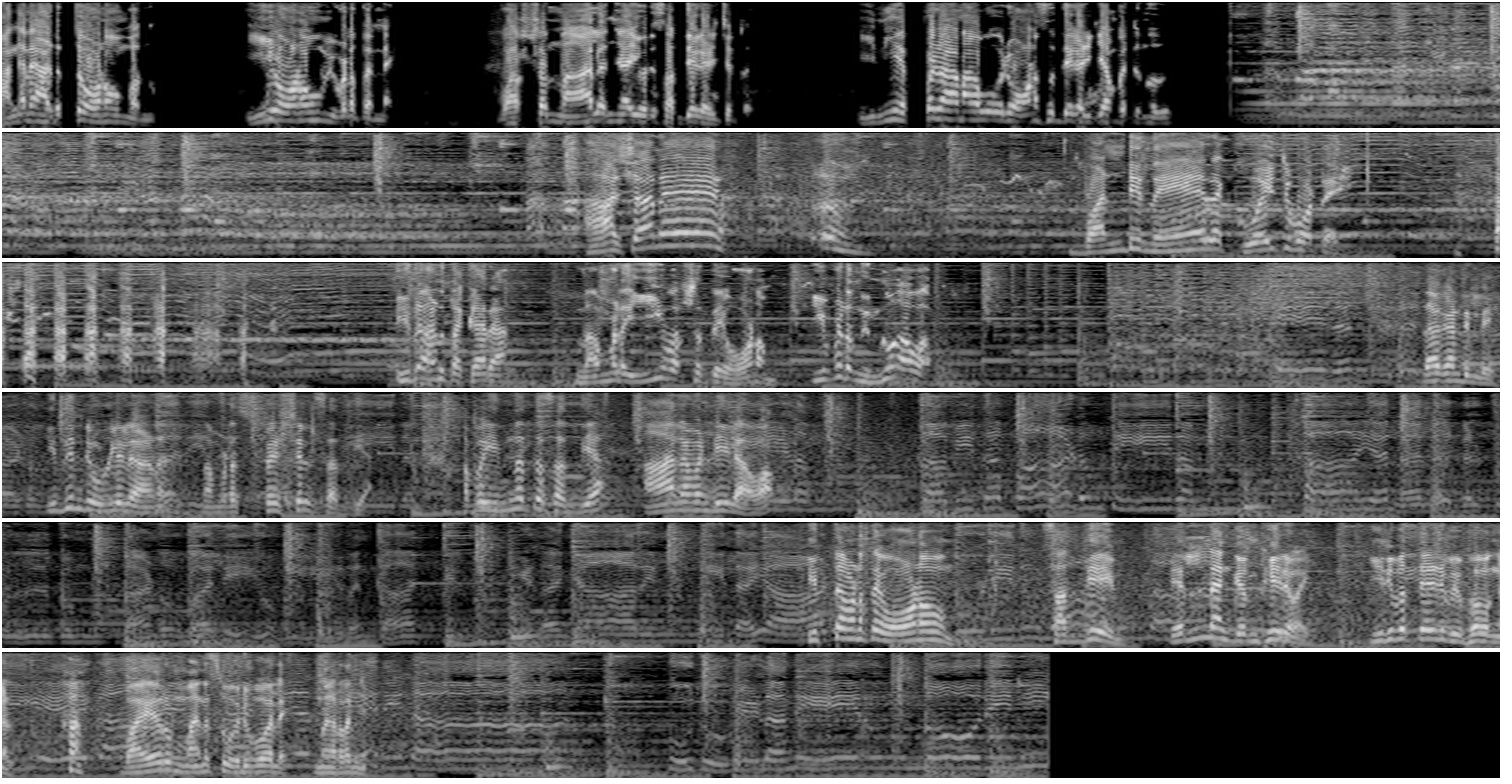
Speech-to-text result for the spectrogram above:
അങ്ങനെ അടുത്ത ഓണവും വന്നു. ഈ ഓണവും ഇവിടെ തന്നെ. വർഷം നാലഞ്ഞായി ഒരു സദ്യ കഴിച്ചിട്ട്. ഇനി എപ്പോഴാണാവോ ഒരു ഓണസദ്യ കഴിക്കാൻ പറ്റുന്നത്? ആശാനേ! വണ്ടി നേരെ കുവൈറ്റ് പോട്ടെ. ഇതാണ് തക്കാര. നമ്മുടെ ഈ വർഷത്തെ ഓണം ഇവിടെ നിന്നും ആവാം. ഇതാ കണ്ടില്ലേ? ഇതിന്റെ ഉള്ളിലാണ് നമ്മുടെ സ്പെഷ്യൽ സദ്യ. അപ്പോൾ ഇന്നത്തെ സദ്യ ആനവണ്ടിയിലാവാം. ഇത്തവണത്തെ ഓണവും സദ്യയും എല്ലാം ഗംഭീരമായി. ഇരുപത്തേഴ് വിഭവങ്ങൾ. വയറും മനസ്സും ഒരുപോലെ നിറഞ്ഞു. പുതുവിള നേരുന്നോരി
